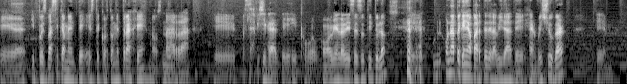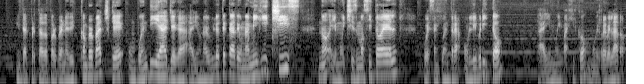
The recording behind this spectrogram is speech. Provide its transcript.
Eh, y pues básicamente este cortometraje nos narra eh, pues la vida de, como, bien lo dice su título, eh, una pequeña parte de la vida de Henry Sugar interpretado por Benedict Cumberbatch, que un buen día llega ahí a una biblioteca de un amiguichis, ¿no? Y muy chismosito él, pues encuentra un librito ahí muy mágico, muy revelado,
